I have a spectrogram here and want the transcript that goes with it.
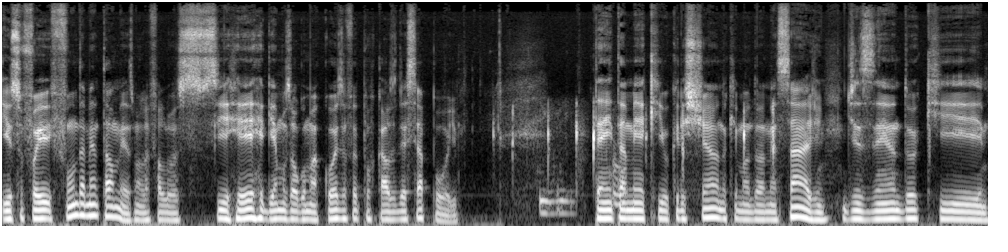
Isso foi fundamental mesmo. Ela falou: se reerguemos alguma coisa foi por causa desse apoio. Tem também aqui o Cristiano que mandou uma mensagem dizendo que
